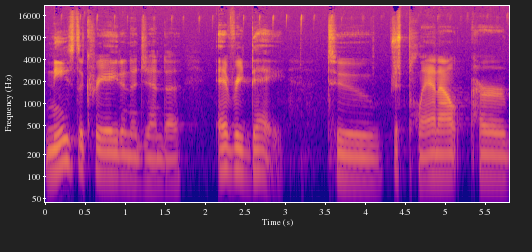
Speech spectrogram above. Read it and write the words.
needs to create an agenda every day to just plan out her,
